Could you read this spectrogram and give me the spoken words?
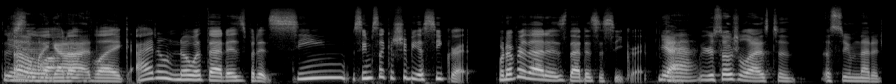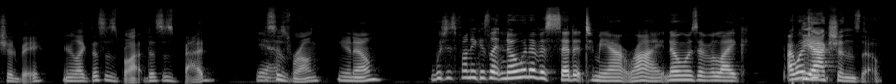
There's Yeah. a Oh my lot God. of like I don't know what that is, but it seem seems like it should be a secret. Whatever that is, that is a secret. yeah, Yeah. You're socialized to assume that it should be. You're like, this is bad. This is bad. yeah, This is wrong. You know. Which is funny because like no one ever said it to me outright. No one was ever like, "I went The to actions, though.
